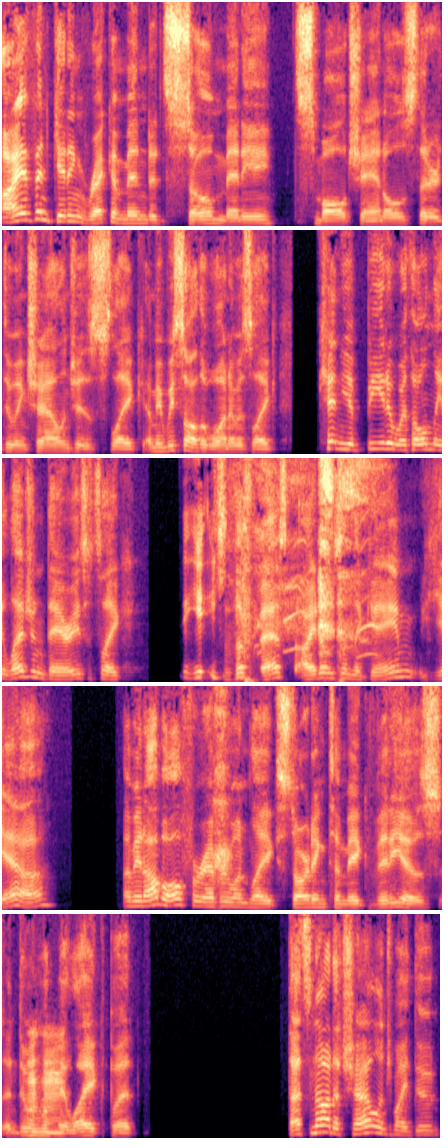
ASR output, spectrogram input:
I have been getting recommended so many small channels that are doing challenges. Like, I mean, we saw the one. It was like, can you beat it with only legendaries? It's like Y- y- the best items in the game. Yeah, I mean, I'm all for everyone like starting to make videos and doing Mhm. what they like, but that's not a challenge, my dude.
